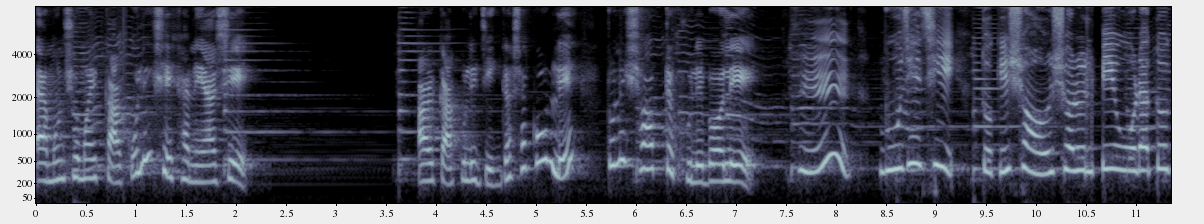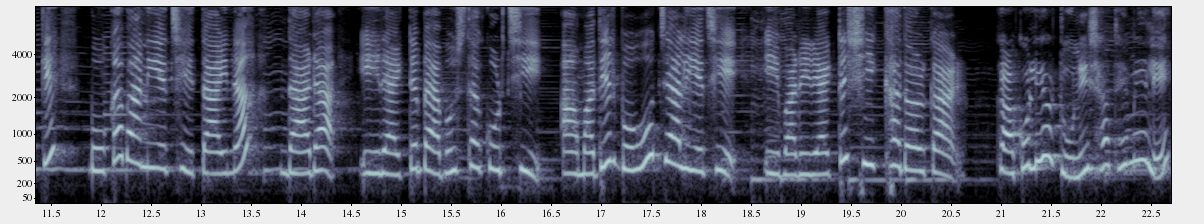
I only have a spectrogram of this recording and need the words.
এমন সময় কাকুলি সেখানে আসে আর কাকুলি জিজ্ঞাসা করলে টুনি সবটা খুলে বলে হুম বুঝেছি। তোকে সহজ সরল পেয়ে ওরা তোকে বোকা বানিয়েছে তাই না? দাঁড়া এর একটা ব্যবস্থা করছি। আমাদের বহুত জ্বালিয়েছে এবারের একটা শিক্ষা দরকার। কাকলি ও টুনির সাথে মিলে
